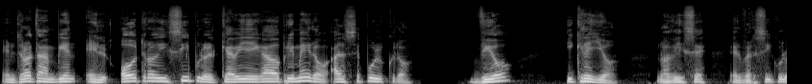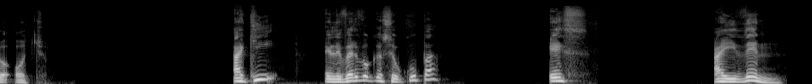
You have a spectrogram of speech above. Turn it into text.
entró también el otro discípulo, el que había llegado primero al sepulcro. Vio y creyó, nos dice el versículo 8. Aquí el verbo que se ocupa es aiden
